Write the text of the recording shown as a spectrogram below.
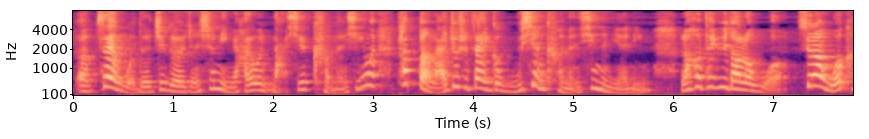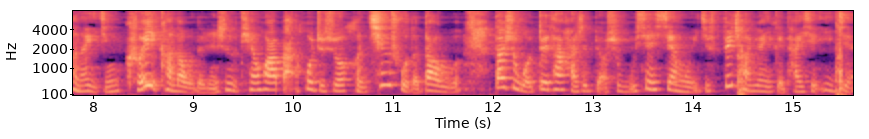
呃，在我的这个人生里面还有哪些可能性？因为他本来就是在一个无限可能性的年龄，然后他遇到了我，虽然我可能已经可以看到我的人生的天花板，或者说很清楚的道路，但是我对他还是表示无限羡慕，以及非常愿意给他一些意见。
